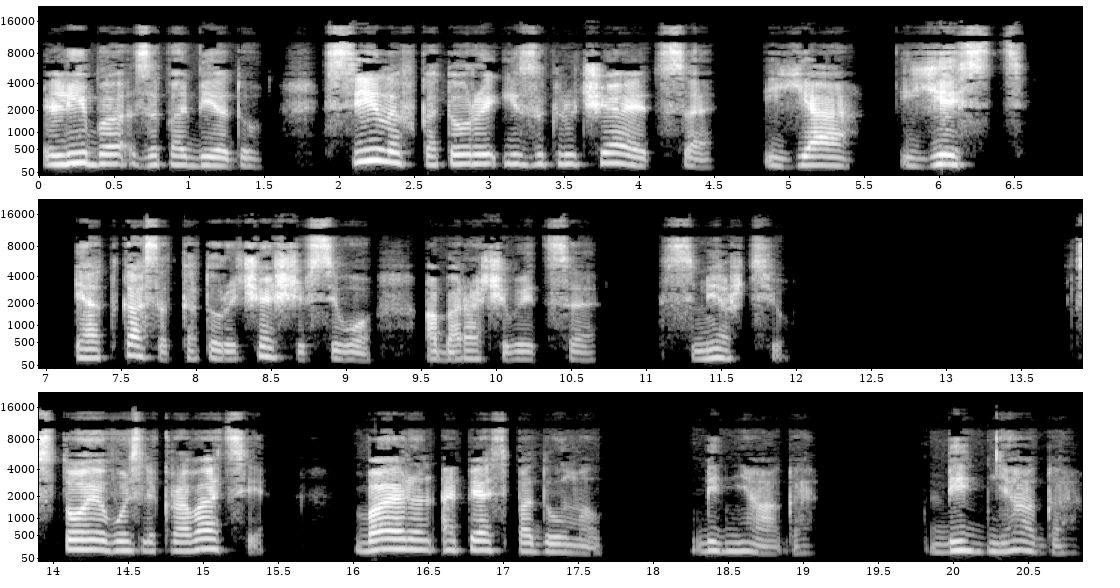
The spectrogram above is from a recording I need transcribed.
либо за победу, сила, в которой и заключается «я есть», и отказ от которой чаще всего оборачивается смертью. Стоя возле кровати, Байрон опять подумал. Бедняга, бедняга.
